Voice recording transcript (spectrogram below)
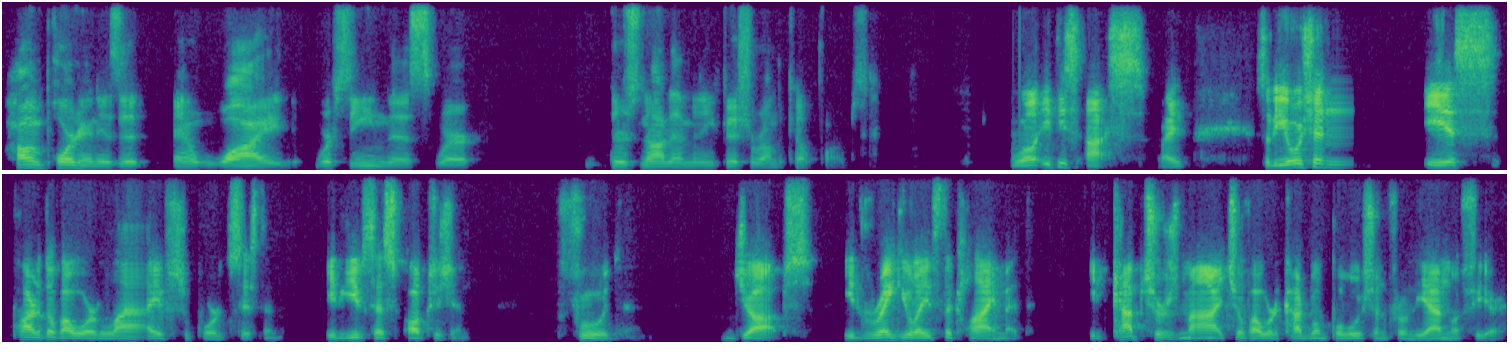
how important is it and why we're seeing this where there's not that many fish around the kelp farms. Well, it is us, right? So the ocean is part of our life support system. It gives us oxygen, food, jobs. It regulates the climate. It captures much of our carbon pollution from the atmosphere.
